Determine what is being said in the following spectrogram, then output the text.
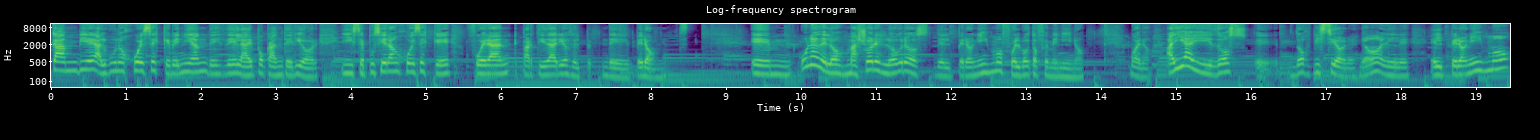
cambie algunos jueces que venían desde la época anterior y se pusieran jueces que fueran partidarios de Perón. Em, uno de los mayores logros del peronismo fue el voto femenino. Bueno, ahí hay dos, eh, visiones, ¿no? El, peronismo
